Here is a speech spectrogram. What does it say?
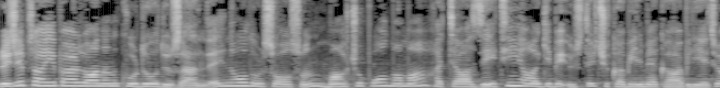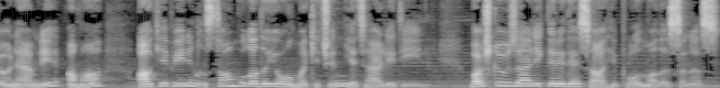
Recep Tayyip Erdoğan'ın kurduğu düzende ne olursa olsun mahcup olmama hatta zeytinyağı gibi üste çıkabilme kabiliyeti önemli ama AKP'nin İstanbul adayı olmak için yeterli değil. Başka özelliklere de sahip olmalısınız.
